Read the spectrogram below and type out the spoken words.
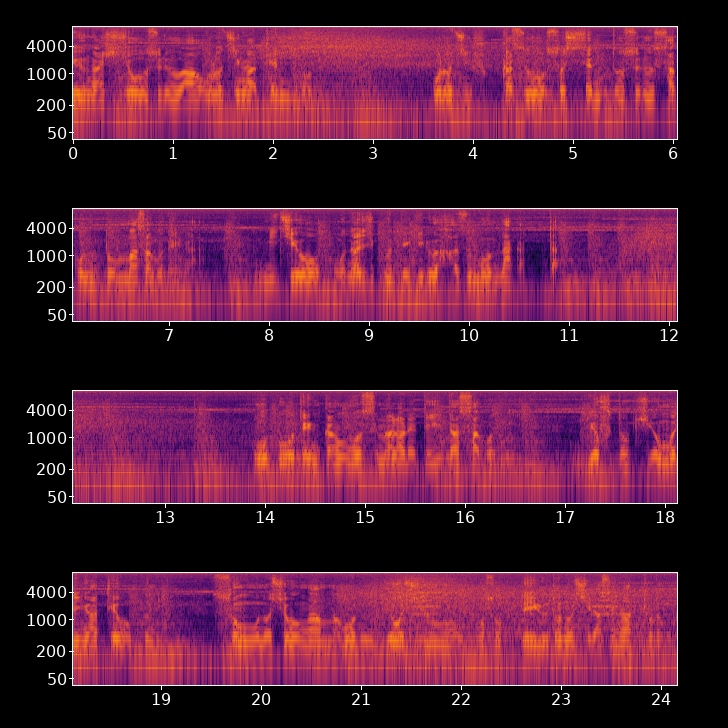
竜が主張するはオロチが天のみオロチ復活を阻止せんとする左近と政宗が道を同じくできるはずもなかった。方向転換を迫られていた左近に呂布と清盛が手を組み孫悟の将が守る領州を襲っているとの知らせが届く。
